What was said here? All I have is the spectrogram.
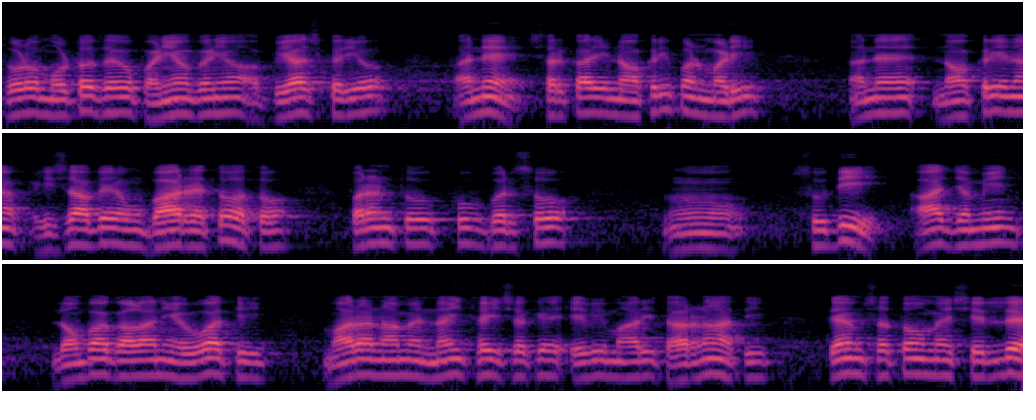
થોડો મોટો થયો, ભણ્યો, ગણ્યો, અભ્યાસ કર્યો અને સરકારી નોકરી પણ મળી અને નોકરીના હિસાબે હું બહાર રહેતો હતો. પરંતુ ખૂબ વર્ષો સુધી આ જમીન લાંબા ગાળાની હોવાથી મારા નામે નહીં થઈ શકે એવી મારી ધારણા હતી. તેમ છતાં મેં છેલ્લે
